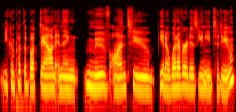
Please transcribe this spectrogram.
you can put the book down and then move on to you know whatever it is you need to do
